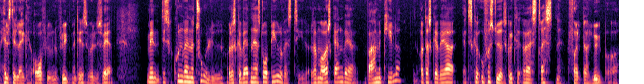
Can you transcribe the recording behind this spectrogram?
helst heller ikke overflyvende fly, men det er selvfølgelig svært. Men det skal kun være naturlyde, og der skal være den her store biodiversitet, og der må også gerne være varme kilder, og der skal være, at det skal være uforstyrret, det skal ikke være stressende folk, der løber og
